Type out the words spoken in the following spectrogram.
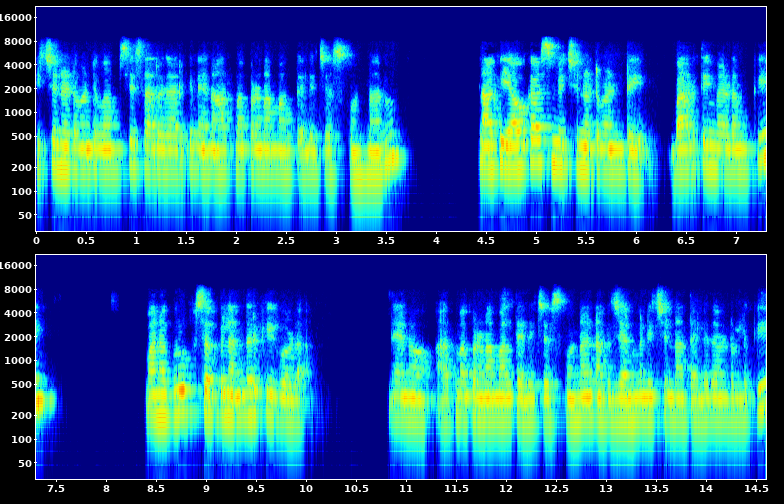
ఇచ్చినటువంటి వంశీ సార్ గారికి నేను ఆత్మ ప్రణామాలు తెలియజేసుకుంటున్నాను. నాకు ఈ అవకాశం ఇచ్చినటువంటి భారతీ మేడంకి మన గ్రూప్ సభ్యులందరికీ కూడా నేను ఆత్మ ప్రణామాలు తెలియజేసుకున్నాను నాకు జన్మనిచ్చిన నా తల్లిదండ్రులకి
